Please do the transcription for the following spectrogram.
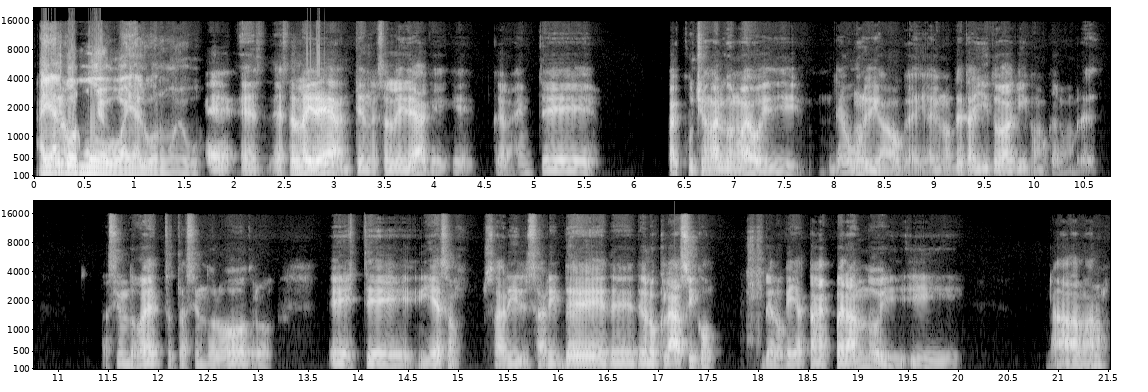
Hay algo nuevo, hay algo nuevo. Eh, esta es la idea, ¿entiendes? Esa es la idea, que, que, que la gente pues, escuchen algo nuevo y de uno y digan, ok, hay unos detallitos aquí, como que el hombre está haciendo esto, está haciendo lo otro. Este, y eso, salir, salir de, de, lo clásico, de lo que ya están esperando y, nada, mano.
